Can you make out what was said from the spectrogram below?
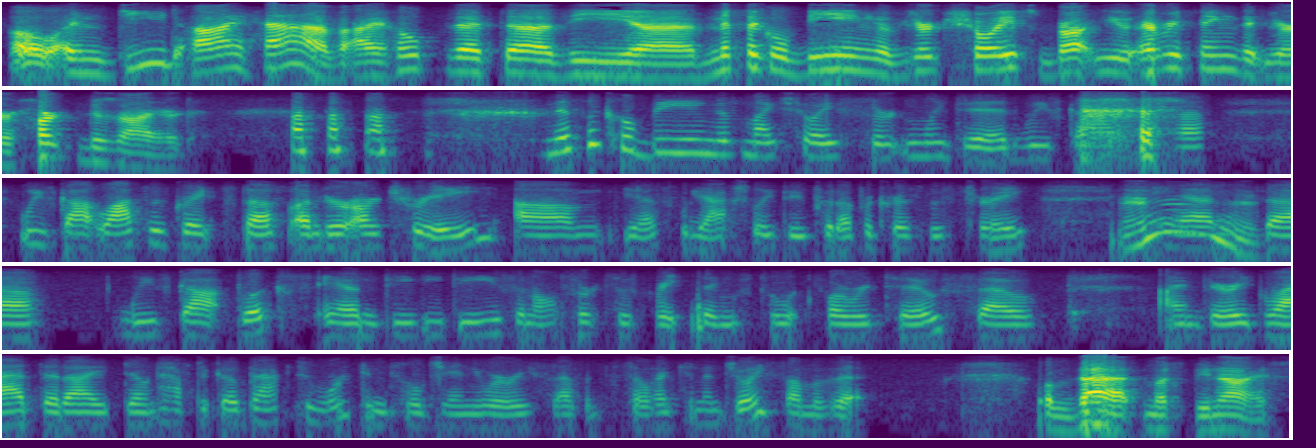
Oh, indeed I have. I hope that uh, the uh, mythical being of your choice brought you everything that your heart desired. mythical being of my choice certainly did. We've got uh, we've got lots of great stuff under our tree. Um, yes, we actually do put up a Christmas tree, mm. and uh, we've got books and DVDs and all sorts of great things to look forward to. So I'm very glad that I don't have to go back to work until January 7th, so I can enjoy some of it. Well, that must be nice.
